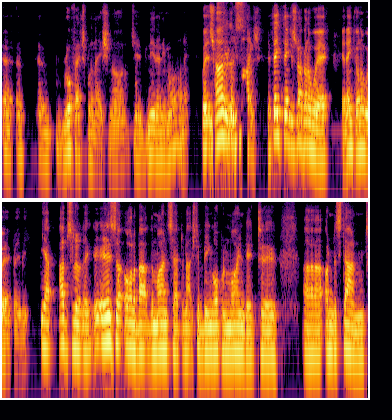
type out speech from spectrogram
a, a rough explanation, or do you need any more on it? But it's no, if they think it's not going to work, it ain't going to work, baby. Yeah, absolutely. It is all about the mindset and actually being open minded to uh, understand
